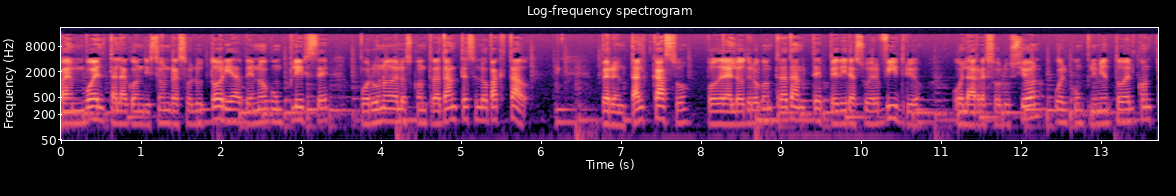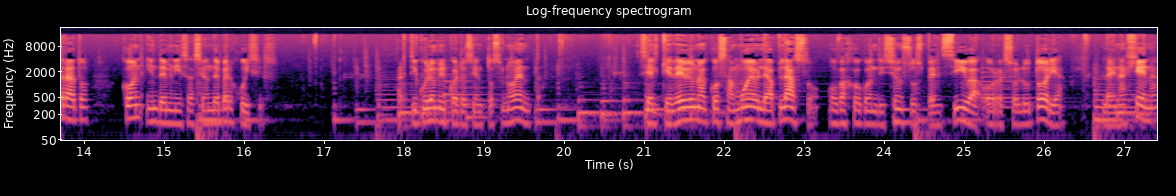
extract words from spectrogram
va envuelta la condición resolutoria de no cumplirse por uno de los contratantes lo pactado, pero en tal caso podrá el otro contratante pedir a su arbitrio o la resolución o el cumplimiento del contrato con indemnización de perjuicios. Artículo 1490. Si el que debe una cosa mueble a plazo o bajo condición suspensiva o resolutoria la enajena,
